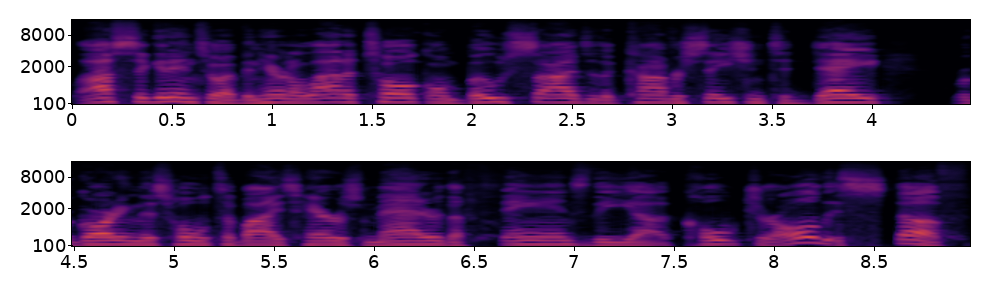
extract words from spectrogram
Lots to get into. I've been hearing a lot of talk on both sides of the conversation today regarding this whole Tobias Harris matter, the fans, the uh, culture, all this stuff.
